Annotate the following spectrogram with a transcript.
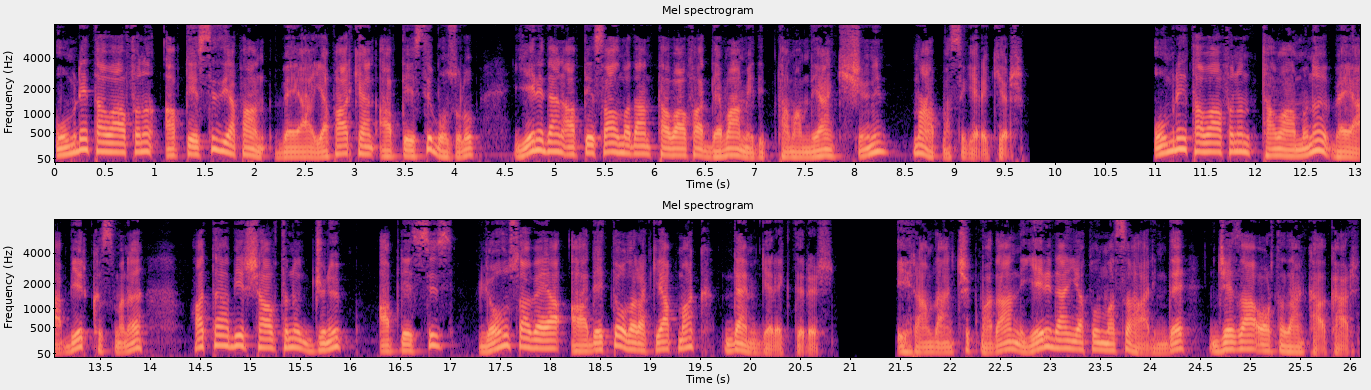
Umre tavafını abdestsiz yapan veya yaparken abdesti bozulup yeniden abdest almadan tavafa devam edip tamamlayan kişinin ne yapması gerekir? Umre tavafının tamamını veya bir kısmını hatta bir şaftını cünüp abdestsiz lohusa veya adetli olarak yapmak dem gerektirir. İhramdan çıkmadan yeniden yapılması halinde ceza ortadan kalkar.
